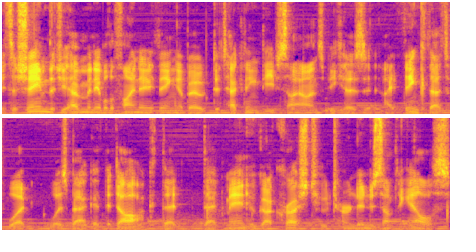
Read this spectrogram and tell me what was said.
It's a shame that you haven't been able to find anything about detecting deep scions because I think that's what was back at the dock. That that man who got crushed, who turned into something else.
